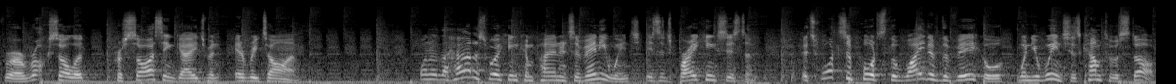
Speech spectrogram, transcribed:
for a rock solid, precise engagement every time. One of the hardest working components of any winch is its braking system. It's what supports the weight of the vehicle when your winch has come to a stop.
